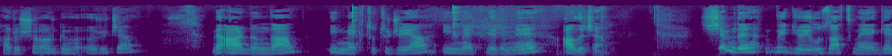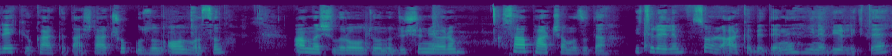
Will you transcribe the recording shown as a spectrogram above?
haroşa örgümü öreceğim ve ardından ilmek tutucuya ilmeklerimi alacağım. Şimdi videoyu uzatmaya gerek yok arkadaşlar. Çok uzun olmasın. Anlaşılır olduğunu düşünüyorum. Sağ parçamızı da bitirelim. Sonra arka bedeni yine birlikte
